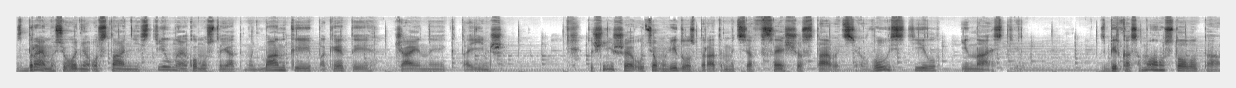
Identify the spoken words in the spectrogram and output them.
Збираємо сьогодні останній стіл, на якому стоятимуть банки, пакети, чайник та інше. Точніше, у цьому відео збиратиметься все, що ставиться в стіл і на стіл. Збірка самого столу та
